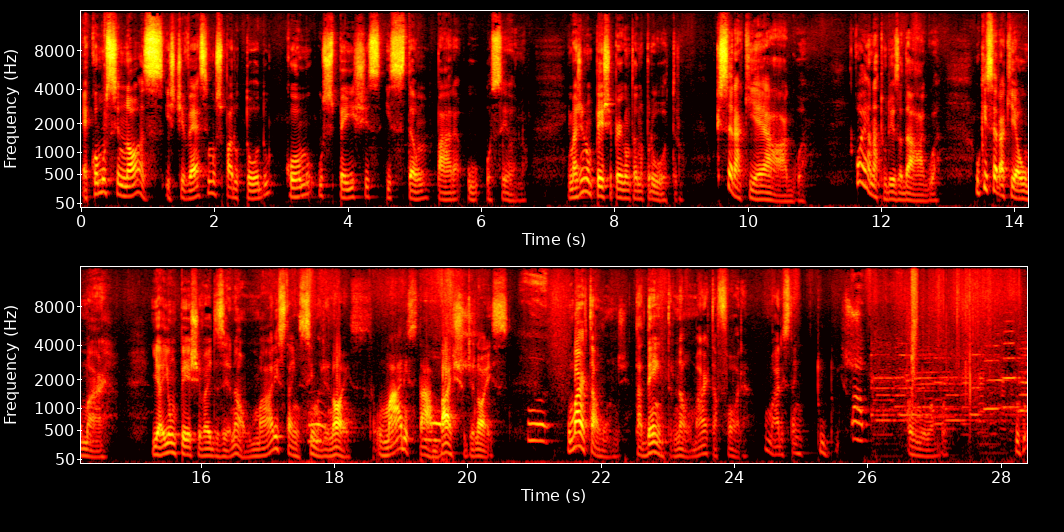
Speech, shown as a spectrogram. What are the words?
É como se nós estivéssemos para o todo como os peixes estão para o oceano. Imagina um peixe perguntando para o outro: O que será que é a água? Qual é a natureza da água? O que será que é o mar? E aí um peixe vai dizer: Não, o mar está em cima de nós, o mar está abaixo de nós. O mar está onde? Está dentro? Não, o mar está fora. O mar está em tudo isso. Oi, meu amor.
